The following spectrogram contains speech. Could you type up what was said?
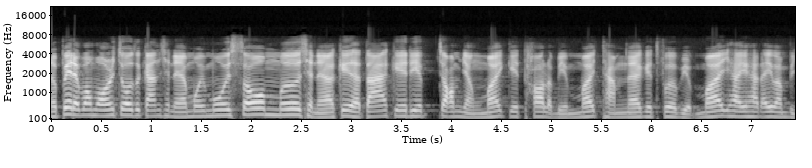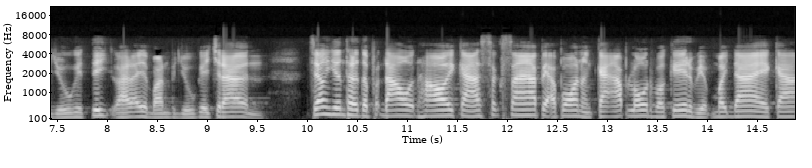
នៅពេលដែលបងប្អូនចូលទៅកាន់ Channel មួយមួយសូមមើល Channel គេថាតើគេរៀបចំយ៉ាងម៉េចគេថតរបៀបម៉េច Thumbnail គេធ្វើរបៀបម៉េចហើយហេតុអីបាន view គេតិចហេតុអីបាន view គេច្រើនអញ្ចឹងយើងត្រូវតែផ្ដោតហើយការសិក្សាពាក់ព័ន្ធនឹងការ upload របស់គេរបៀបម៉េចដែរការ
